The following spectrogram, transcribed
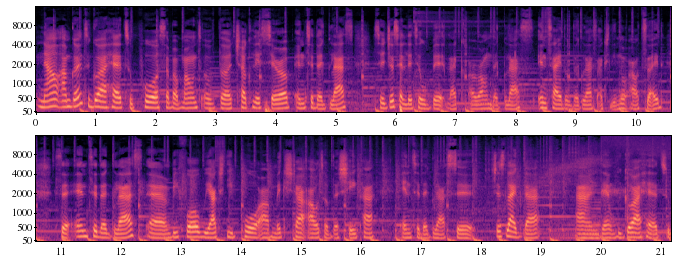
Now I'm going to go ahead to pour some amount of the chocolate syrup into the glass. So just a little bit like around the glass, inside of the glass actually, not outside. So into the glass um, before we actually pour our mixture out of the shaker into the glass. So just like that. And then we go ahead to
